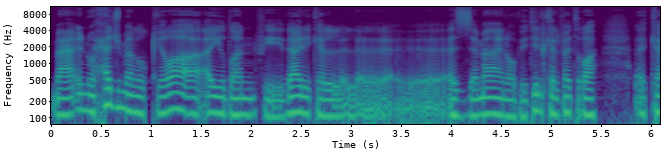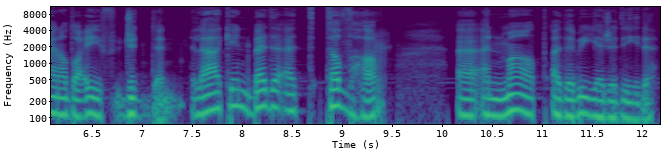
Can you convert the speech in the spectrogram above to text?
مع أنه حجم القراءة أيضا في ذلك الزمان وفي تلك الفترة كان ضعيف جدا. لكن بدأت تظهر أنماط أدبية جديدة.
